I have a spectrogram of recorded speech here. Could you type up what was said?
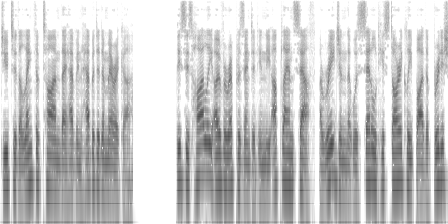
due to the length of time they have inhabited America. This is highly overrepresented in the upland South, a region that was settled historically by the British.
